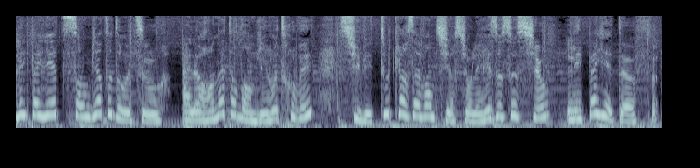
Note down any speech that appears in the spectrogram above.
Les paillettes sont bientôt de retour. Alors en attendant de les retrouver, suivez toutes leurs aventures sur les réseaux sociaux, les paillettes off.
